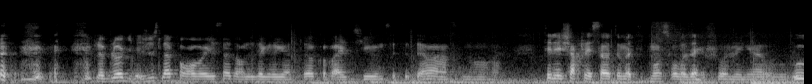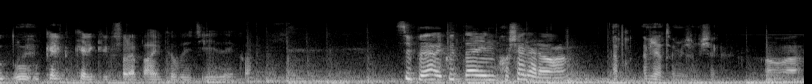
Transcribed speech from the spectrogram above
le blog il est juste là pour envoyer ça dans des agrégateurs comme iTunes, etc. Sinon, euh, téléchargez ça automatiquement sur votre iPhone les gars, ou, ou, ou quel, quel clip sur l'appareil que vous utilisez quoi. Super, écoute, à une prochaine alors. Hein. À, à bientôt Jean-Michel. Au revoir.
